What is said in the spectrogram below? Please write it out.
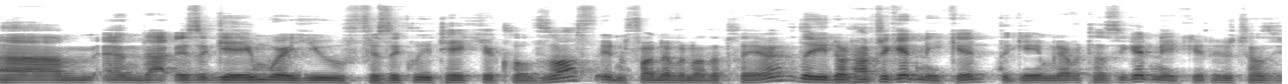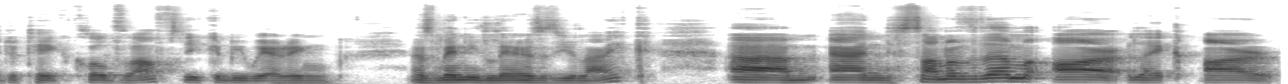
Um, and that is a game where you physically take your clothes off in front of another player. Though you don't have to get naked. The game never tells you to get naked. It just tells you to take clothes off, so you could be wearing as many layers as you like. Um, and some of them are like are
